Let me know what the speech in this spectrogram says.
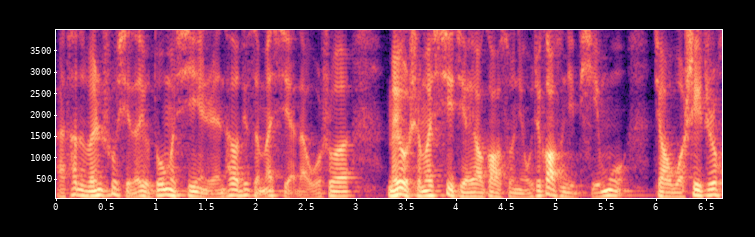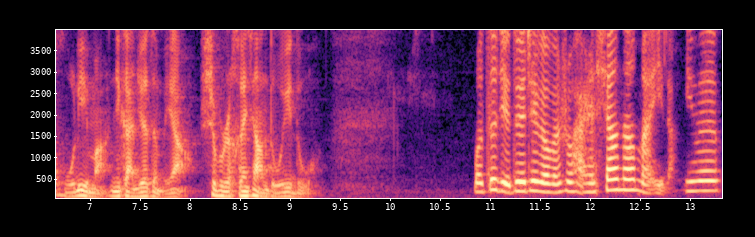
啊，他的文书写的有多么吸引人？他到底怎么写的？我说没有什么细节要告诉你，我就告诉你题目，叫我是一只狐狸嘛，你感觉怎么样？是不是很想读一读？我自己对这个文书还是相当满意的，因为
